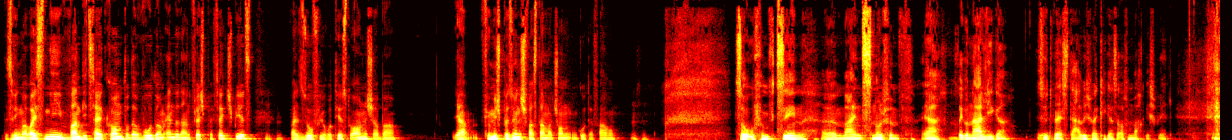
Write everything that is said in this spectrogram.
Deswegen, man weiß nie, wann die Zeit kommt oder wo du am Ende dann vielleicht perfekt spielst, weil so viel rotierst du auch nicht, aber ja, für mich persönlich war es damals schon eine gute Erfahrung. So, U15, äh, Mainz 05, ja, Regionalliga, Südwest, da habe ich bei Kickers Offenbach gespielt.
